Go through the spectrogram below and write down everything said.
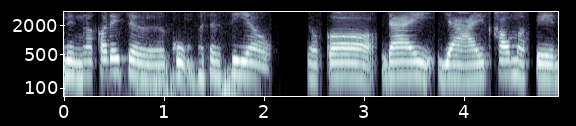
หนึ่งแล้วก็ได้เจอกลุ่มพัฒนเซียว แล้วก็ได้ย้ายเข้ามาเป็น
